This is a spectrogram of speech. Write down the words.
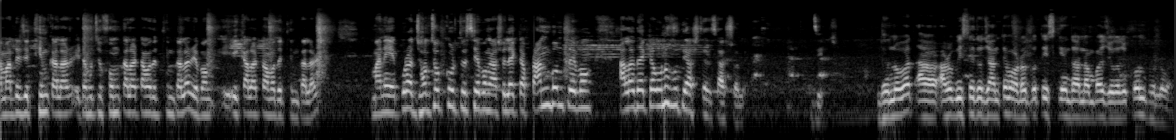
আমাদের যে থিম কালার এটা হচ্ছে ফোম কালারটা আমাদের থিম কালার এবং এই কালারটা আমাদের থিম কালার মানে পুরো ঝকঝক করতেছে এবং আসলে একটা প্রাণবন্ত এবং আলাদা একটা অনুভূতি আসতেছে আসলে। জি। ধন্যবাদ। আর বিস্তারিত জানতে অর্ডার করতে স্ক্রিনে দেওয়া নাম্বারে যোগাযোগ করুন। ধন্যবাদ।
